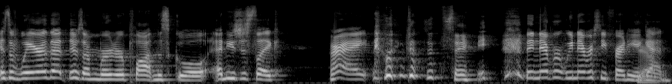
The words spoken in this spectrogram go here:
is aware that there's a murder plot in the school, and he's just like, all right, like doesn't say. They never, we never see Freddy yeah. again.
